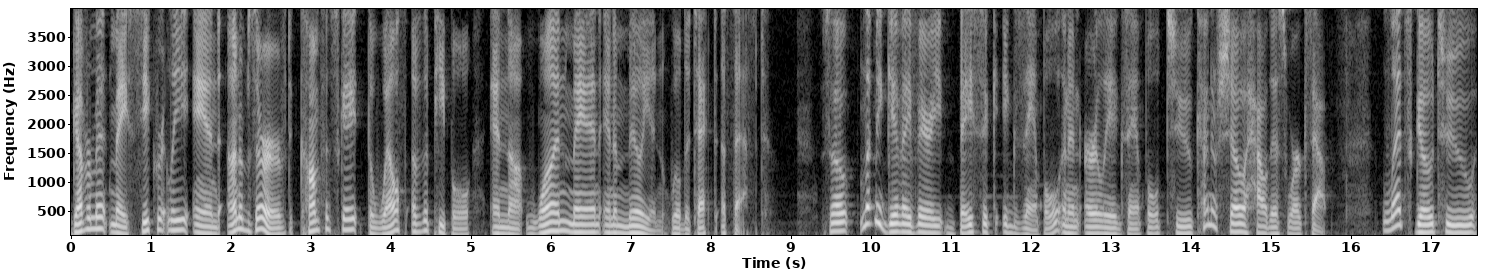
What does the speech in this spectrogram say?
government may secretly and unobserved confiscate the wealth of the people, and not one man in a million will detect a theft. So, let me give a very basic example and an early example to kind of show how this works out. Let's go to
